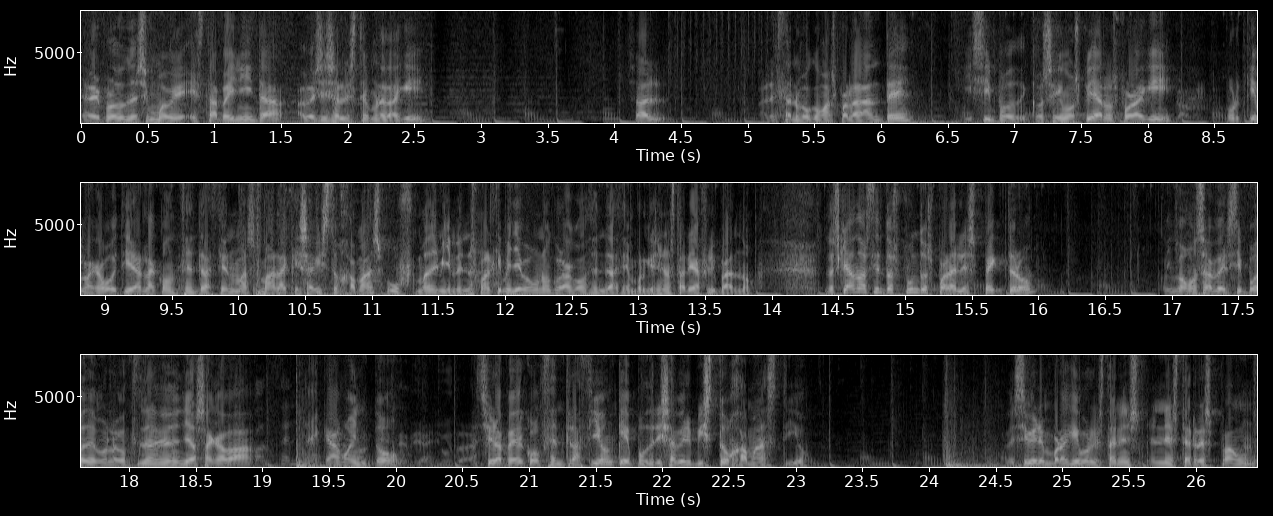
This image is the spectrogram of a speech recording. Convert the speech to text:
A ver por dónde se mueve esta peñita. A ver si sale este hombre de aquí. Sal. Vale, está un poco más para adelante. Y si conseguimos pillarlos por aquí, porque me acabo de tirar la concentración más mala que se ha visto jamás. Uf, madre mía, menos mal que me lleva uno con la concentración, porque si no estaría flipando. Nos quedan 200 puntos para el espectro. Vamos a ver si podemos. La concentración ya se acaba. Me cago en todo. Ha sido la peor concentración que podréis haber visto jamás, tío. A ver si vienen por aquí porque están en, este respawn.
